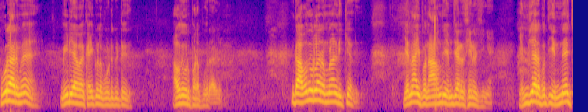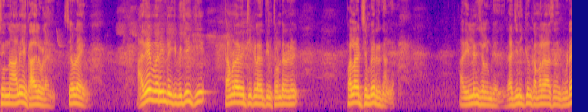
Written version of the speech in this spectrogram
பூராருமே மீடியாவை கைக்குள்ளே போட்டுக்கிட்டு அவதூறு பரப்புகிறார்கள். இந்த அவதூறுலாம் ரொம்ப நாள் நிற்காது ஏன்னா இப்போ நான் வந்து எம்ஜிஆர் ரசிகன்னு வச்சுங்க எம்ஜிஆரை பற்றி என்ன சொன்னாலும் என் காதில் விடாது செவிடாயிரும். அதே மாதிரி இன்றைக்கு விஜய்க்கு தமிழக வெற்றி கழகத்தின் தொண்டர்கள் பல லட்சம் பேர் இருக்காங்க. அது இல்லைன்னு சொல்ல முடியாது. ரஜினிக்கும் கமல்ஹாசனுக்கும் விட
